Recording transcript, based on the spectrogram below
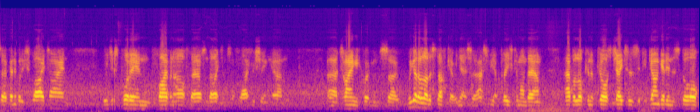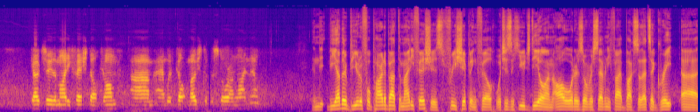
so if anybody's fly tying, we just put in five and a half thousand items of fly fishing. Um, uh, tying equipment. So we got a lot of stuff, Kevin. Yeah, so ask, know, please come on down, have a look, and of course, chasers. If you can't get in the store, go to themightyfish.com, um, and we've got most of the store online now. And the, the other beautiful part about the Mighty Fish is free shipping, Phil, which is a huge deal on all orders over 75 bucks. So that's a great, uh,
